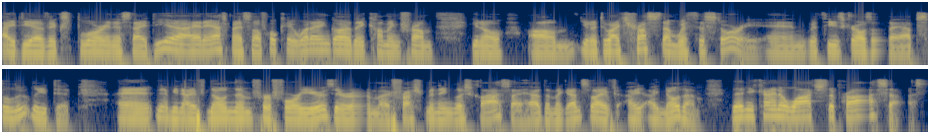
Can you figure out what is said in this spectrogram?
idea of exploring this idea, I had asked myself, okay, what angle are they coming from? You know, um, you know, do I trust them with the story? And with these girls, I absolutely did. And I mean, I've known them for four years. They were in my freshman English class. I have them again, so I've, I, I know them. Then you kind of watch the process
